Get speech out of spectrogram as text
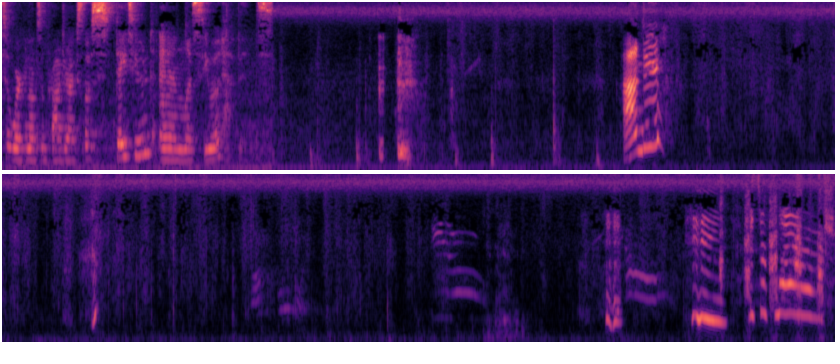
to working on some projects. So stay tuned and let's see what happens. Andy? Mr. Flash!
